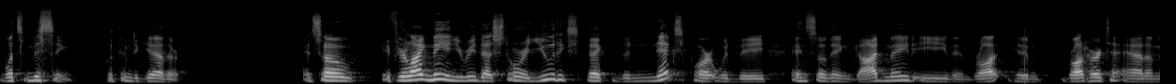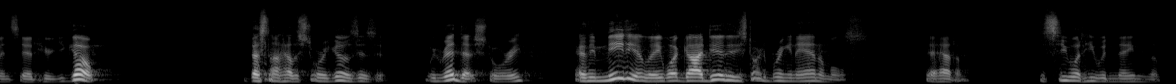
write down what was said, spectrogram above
what's missing, put them together. And so, if you're like me and you read that story, you would expect the next part would be, and so then God made Eve and brought him, brought her to Adam and said, Here you go. That's not how the story goes, is it? We read that story, and immediately what God did is He started bringing animals to Adam to see what He would name them.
